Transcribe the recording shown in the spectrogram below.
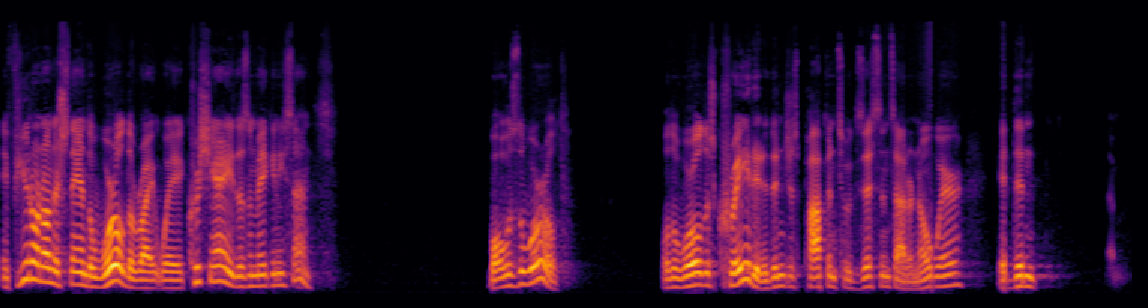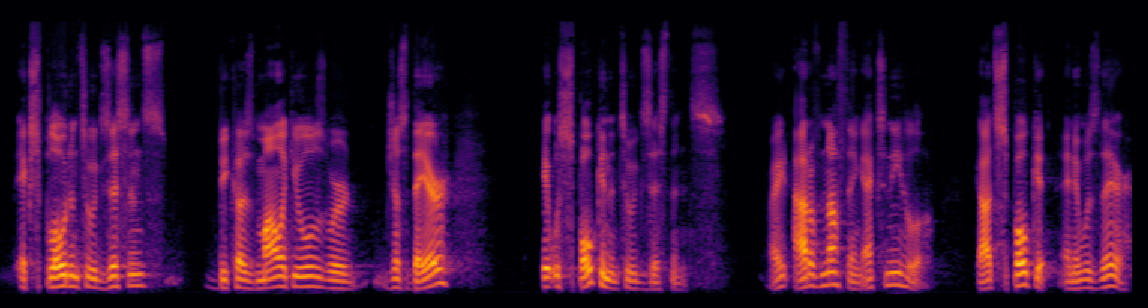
If you don't understand the world the right way, Christianity doesn't make any sense. What was the world? Well, the world was created. It didn't just pop into existence out of nowhere. It didn't explode into existence because molecules were just there. It was spoken into existence, right? Out of nothing, ex nihilo. God spoke it, and it was there.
